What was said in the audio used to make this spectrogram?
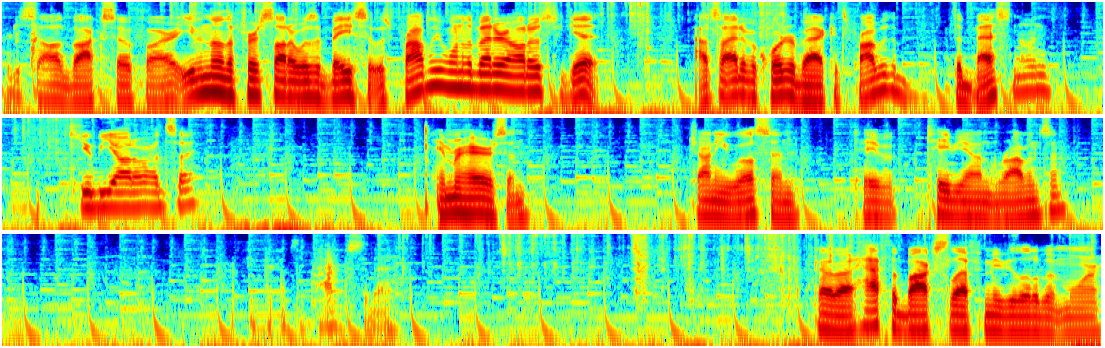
Pretty solid box so far. Even though the first auto was a base, it was probably one of the better autos to get. Outside of a quarterback, it's probably the, the best non-QB auto, I'd say. Himmer Harrison. Johnny Wilson. Tav Tavion Robinson. Got about half the box left, maybe a little bit more.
